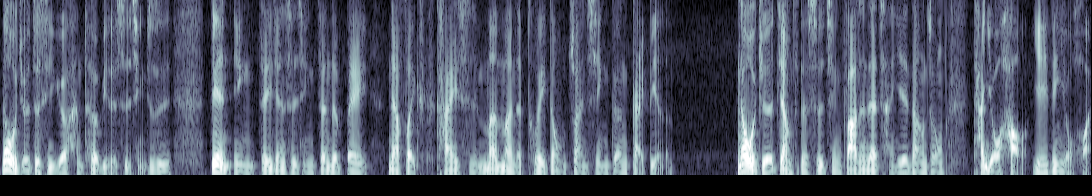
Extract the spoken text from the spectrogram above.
那我觉得这是一个很特别的事情，就是电影这件事情真的被 Netflix 开始慢慢的推动转型跟改变了。那我觉得这样子的事情发生在产业当中，它有好也一定有坏。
